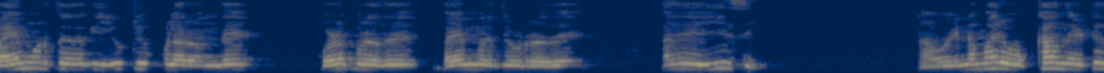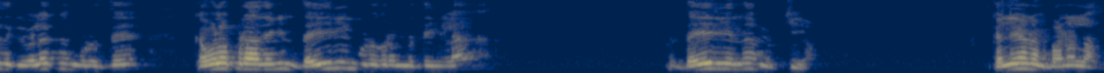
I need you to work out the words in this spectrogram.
பயமுறுத்துறதுக்கு யூடியூப்குள்ளார வந்து குழப்புறது பயமுறுத்தி விடுறது அது ஈஸி நான் இந்த மாதிரி உட்காந்துக்கிட்டு இதுக்கு விளக்கம் கொடுத்து கவலைப்படாதீங்கன்னு தைரியம் கொடுக்குறோம் பார்த்தீங்களா தைரியம் தான் முக்கியம். கல்யாணம் பண்ணலாம்.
